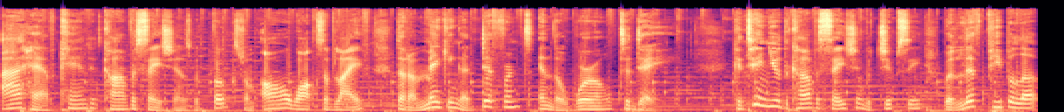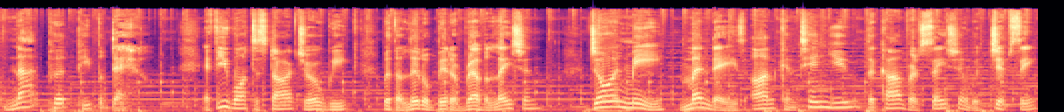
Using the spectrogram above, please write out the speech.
I have candid conversations with folks from all walks of life that are making a difference in the world today. Continue the conversation with Geipci will lift people up, not put people down. If you want to start your week with a little bit of revelation, join me Mondays on Continue the Conversation with Geipci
